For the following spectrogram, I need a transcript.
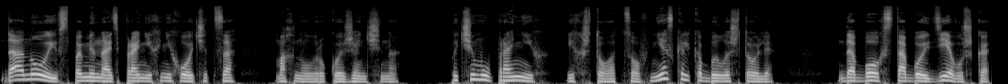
«Да ну и вспоминать про них не хочется», — махнула рукой женщина. «Почему про них? Их что, отцов несколько было, что ли?» «Да бог с тобой, девушка!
